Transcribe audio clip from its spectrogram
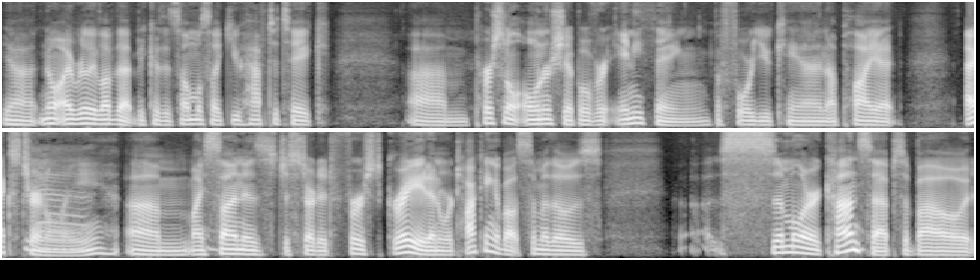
Yeah, no, I really love that because it's almost like you have to take um, personal ownership over anything before you can apply it externally. Um, my son has just started first grade, and we're talking about some of those uh, similar concepts about.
